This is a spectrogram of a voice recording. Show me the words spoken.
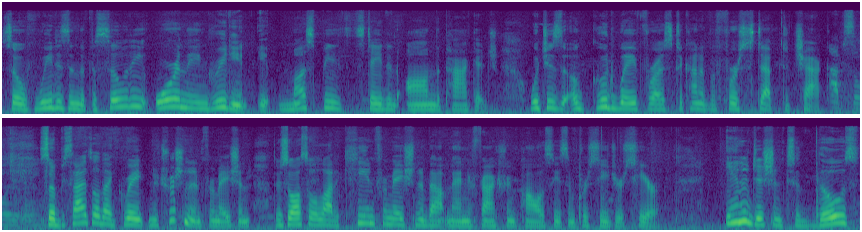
So if wheat is in the facility or in the ingredient, it must be stated on the package, which is a good way for us to kind of a first step to check. Absolutely. So besides all that great nutrition information, there's also a lot of key information about manufacturing policies and procedures here. In addition to those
